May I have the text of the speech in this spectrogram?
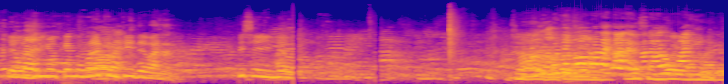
પેલા હિમો કેમ રાખીને પી દેવાનું? પીસી લેવાનું અમારે.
